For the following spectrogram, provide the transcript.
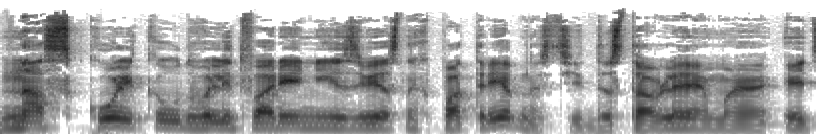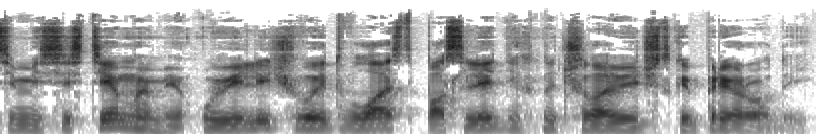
насколько удовлетворение известных потребностей, доставляемое этими системами, увеличивает власть последних над человеческой природой.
